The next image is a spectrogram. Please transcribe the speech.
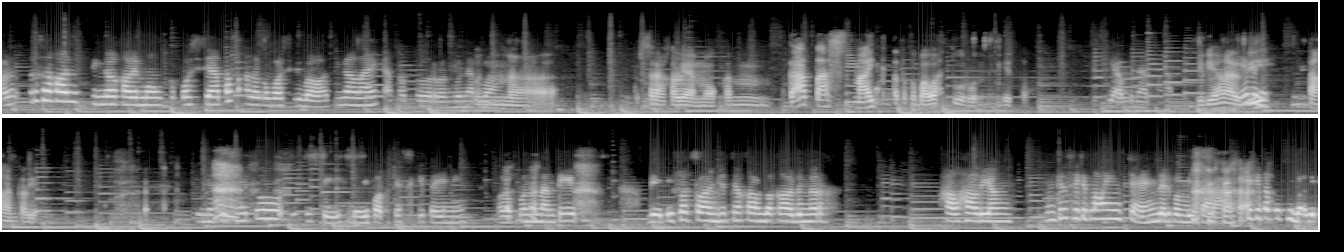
Kalian terserah kalian tinggal kalian mau ke posisi atas atau ke posisi bawah. Tinggal naik atau turun. Benar banget. Terserah kalian mau kan ke atas naik atau ke bawah turun gitu. Ya benar. Pilihan ada Iya, di tangan kalian. benefitnya itu itu sih dari podcast kita ini walaupun nanti di episode selanjutnya kalian bakal denger hal-hal yang mungkin sedikit melenceng dari pembicaraan tapi kita pasti balik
